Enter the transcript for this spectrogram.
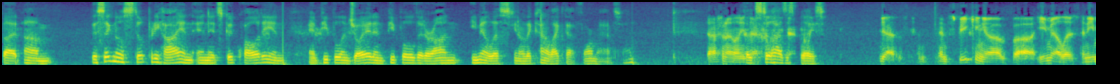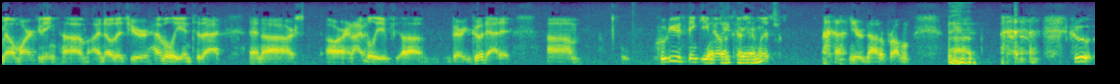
But um, the signal is still pretty high and, and it's good quality and, and people enjoy it. And people that are on email lists, you know, they kind of like that format. So Definitely. so it still has its place. Yes, and, and speaking of uh, email lists and email marketing, um, I know that you're heavily into that, and uh, are, are, and I believe uh, very good at it. Um, who do you think Well, email thank you discussion much. lists? you're not a problem. Uh, who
